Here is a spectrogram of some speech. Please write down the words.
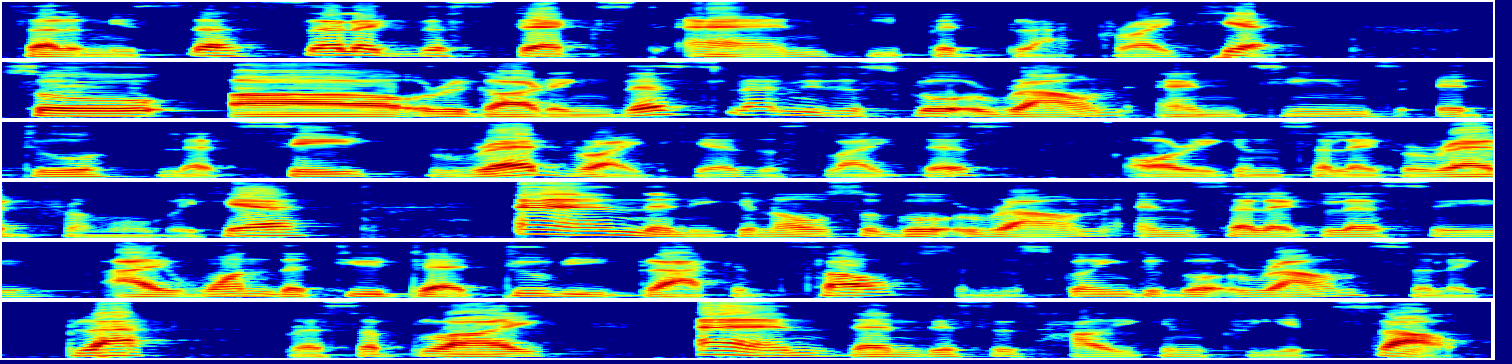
So let me select this text and keep it black right here. So uh, regarding this, let me just go around and change it to, let's say, red right here, just like this. Or you can select red from over here. And then you can also go around and select, let's say, I want the tutor to be black itself. So I'm just going to go around, select black, press apply, and then this is how you can create style.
